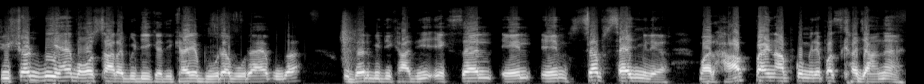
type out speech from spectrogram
टी शर्ट भी है बहुत सारा बीडी का दिखाइए पूरा पूरा है पूरा उधर भी दिखा दिए एक्सएल एल एम सब साइज़ मिलेगा। मगर हाफ़ पैंट आपको मेरे पास खजाना है।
